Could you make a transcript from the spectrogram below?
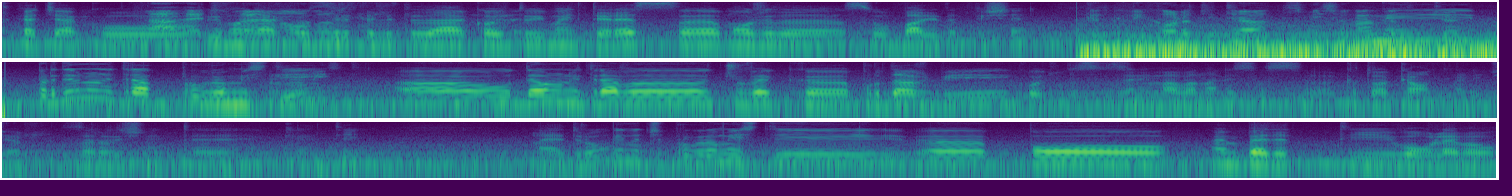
Така че ако А, ето, има е някой от зрителите, да, който има интерес, може да се обади да пише. Какви хора ти трябват? Смисъл, Ами, предимно ни трябват програмисти, Програмисти. Отделно ни трябва човек продажби, който да се занимава нали, с, като акаунт менеджер за различните клиенти на едро. Иначе програмисти по embedded и low level,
